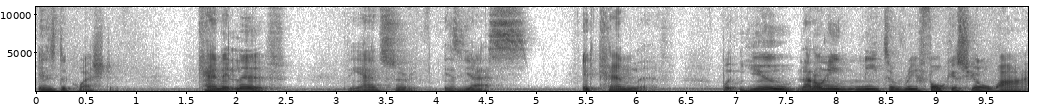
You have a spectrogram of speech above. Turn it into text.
Is the question. Can it live? The answer is yes, it can live. But you not only need to refocus your why,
